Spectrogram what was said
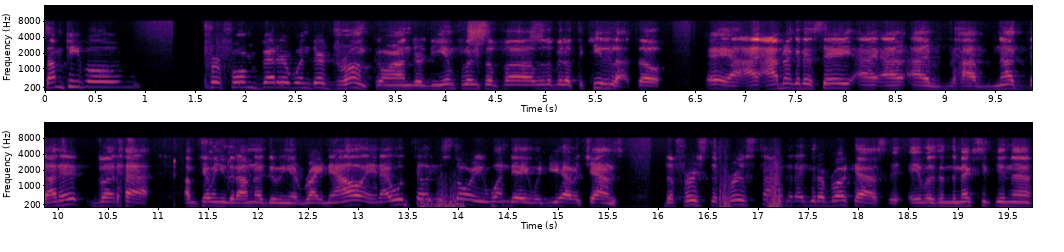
Some people perform better when they're drunk or under the influence of uh, a little bit of tequila. So, hey, I, am not to say I, I I've, have not done it, but uh, I'm telling you that I'm not doing it right now. And I will tell you a story one day when you have a chance the first the first time that I did a broadcast, it, it was in the Mexican uh,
